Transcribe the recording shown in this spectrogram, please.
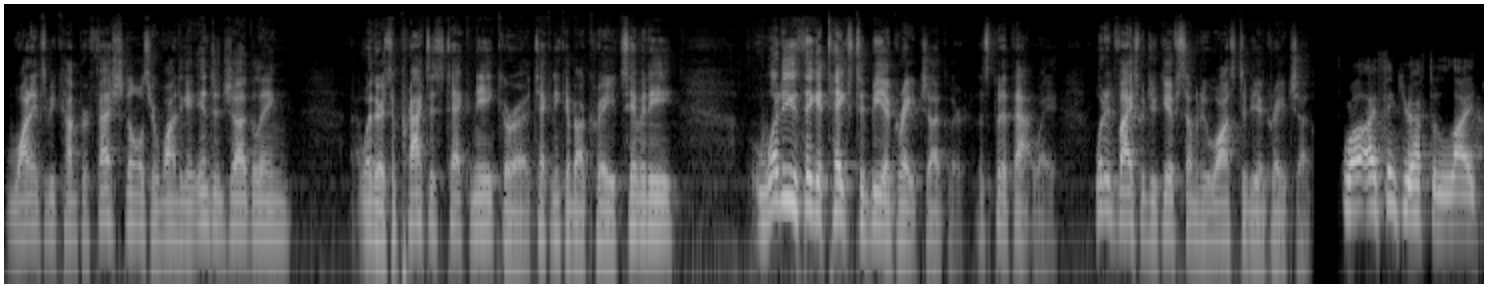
wanting to become professionals or wanting to get into juggling, whether it's a practice technique or a technique about creativity, what do you think it takes to be a great juggler? Let's put it that way. What advice would you give someone who wants to be a great juggler? Well, I think you have to like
